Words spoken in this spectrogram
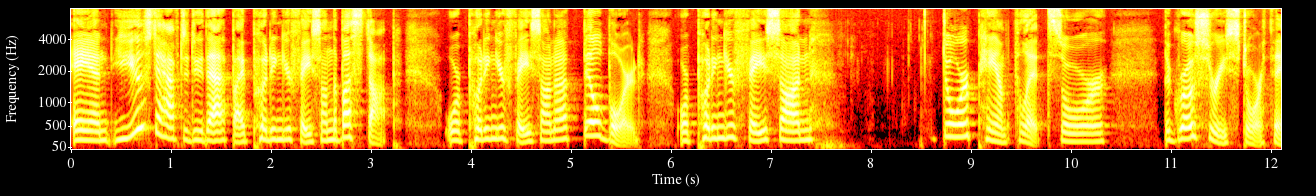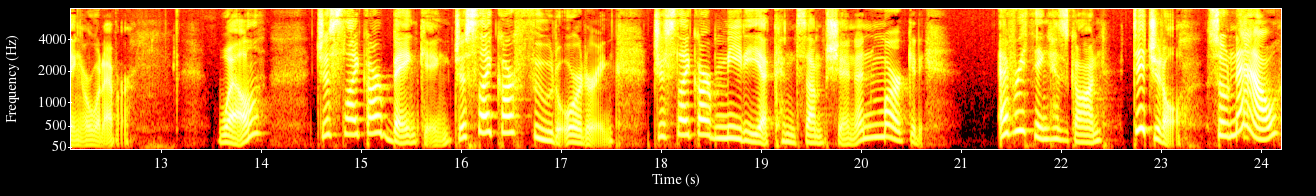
And you used to have to do that by putting your face on the bus stop or putting your face on a billboard or putting your face on door pamphlets or the grocery store thing or whatever. Well, just like our banking, just like our food ordering, just like our media consumption and marketing, everything has gone digital. So now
